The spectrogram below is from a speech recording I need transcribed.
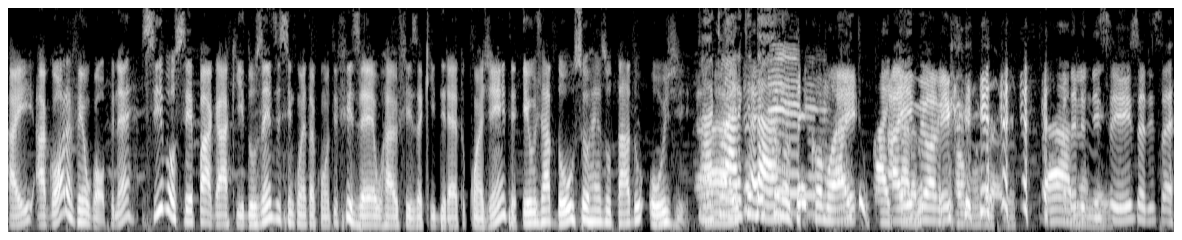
Aí agora vem o golpe, né? Se você pagar aqui 250 conto e fizer o raio-x aqui direto com a gente, eu já dou o seu resultado hoje. Ah, claro que aí dá. tu não tem como. Aí, Aí- tu vai, aí, cara, meu amigo. como. Ah, Quando ele disse amigo. isso, eu disse, é,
